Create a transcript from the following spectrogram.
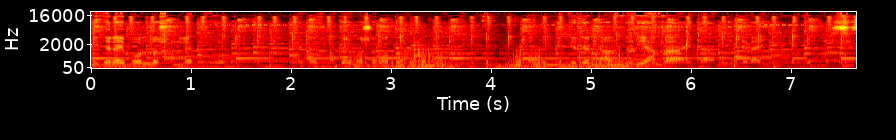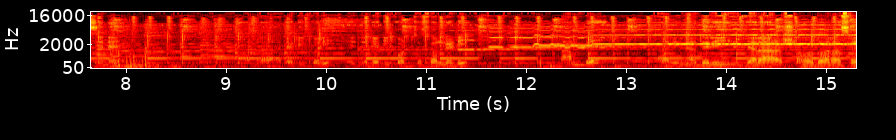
নিজেরাই বলল শুনলেন যে এটা শখের তাদের নিজেদের জাল ধরি আমরা এটা নিজেরাই সিজনে আমরা রেডি করি। এই যে রেডি করতেছে অলরেডি নামবে। আর ইনাদেরই যারা সহদর আছে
